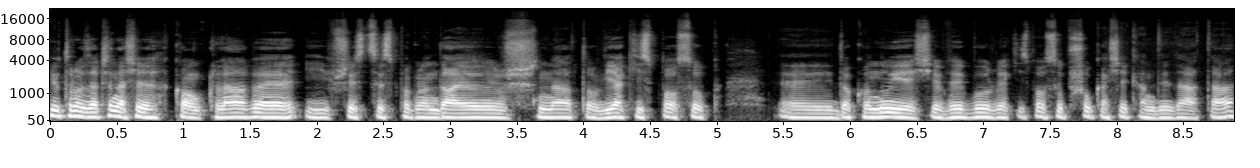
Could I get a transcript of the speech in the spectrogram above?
Jutro zaczyna się konklawę i wszyscy spoglądają już na to, w jaki sposób e, dokonuje się wybór, w jaki sposób szuka się kandydata.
